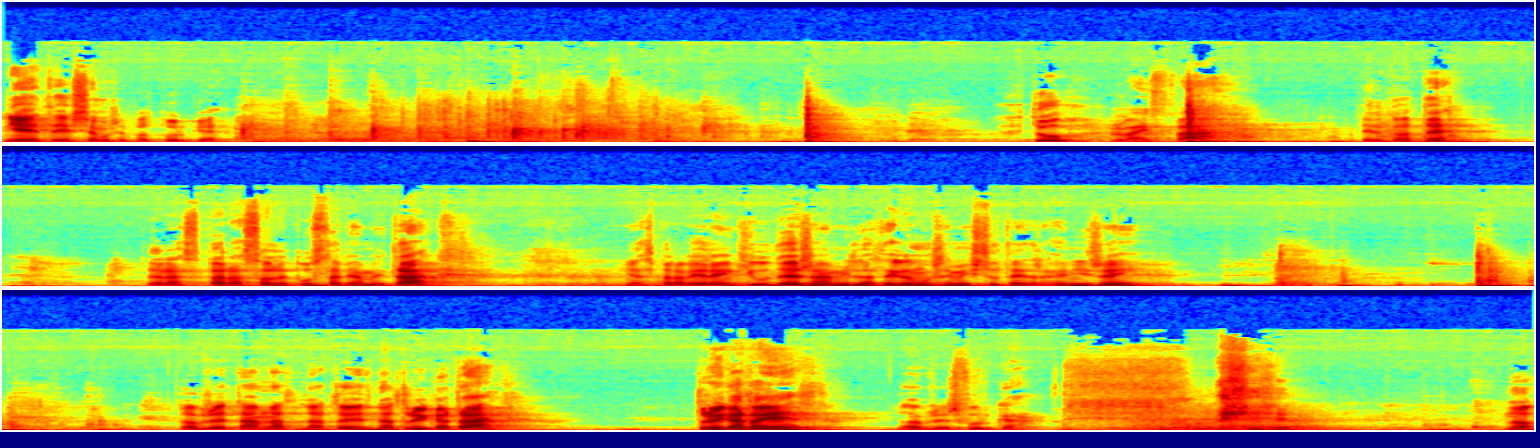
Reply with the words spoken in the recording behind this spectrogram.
Nie, to jeszcze muszę podpórkę. Tu, proszę Państwa, tylko te. Teraz parasole postawiamy tak. Ja z prawej ręki uderzam i dlatego muszę mieć tutaj trochę niżej. Dobrze, tam na, na to jest na trójka, tak? Trójka to jest? Dobrze, czwórka. No.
